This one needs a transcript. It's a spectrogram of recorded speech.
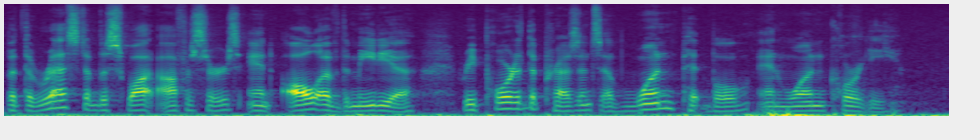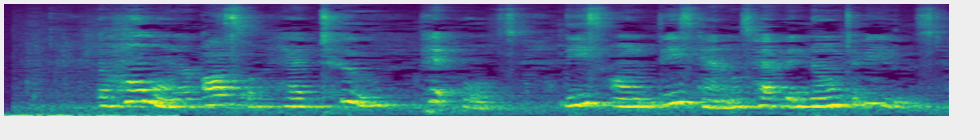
but the rest of the SWAT officers and all of the media reported the presence of one pit bull and one corgi. The homeowner also had two pit bulls. These, um, these animals have been known to be used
